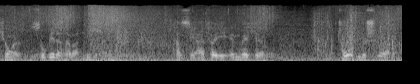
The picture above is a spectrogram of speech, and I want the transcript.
Junge, so geht das aber nicht. Du kannst nicht einfach hier irgendwelche Toten beschwören.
